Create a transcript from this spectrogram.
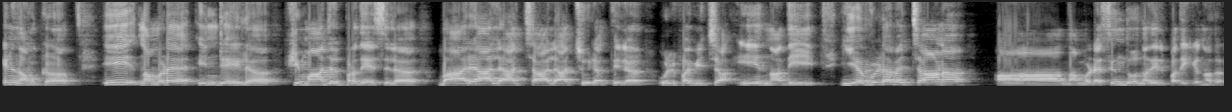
ഇനി നമുക്ക് ഈ നമ്മുടെ ഇന്ത്യയിൽ ഹിമാചൽ പ്രദേശിൽ ബാരാലാച്ചാല ചുരത്തിൽ ഉത്ഭവിച്ച ഈ നദി എവിടെ വെച്ചാണ് നമ്മുടെ സിന്ധു നദിയിൽ പതിക്കുന്നത്.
